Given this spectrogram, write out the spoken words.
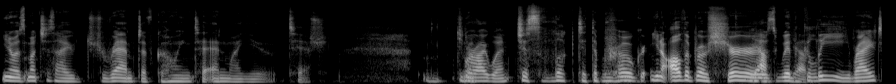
you know, as much as I dreamt of going to NYU, Tisch, That's where I went. just looked at the program, you know, all the brochures with yeah. glee, right?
